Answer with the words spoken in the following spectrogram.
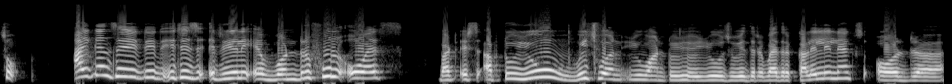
So i can say it, it is really a wonderful os but it's up to you which one you want to use with whether Kali Linux or uh,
